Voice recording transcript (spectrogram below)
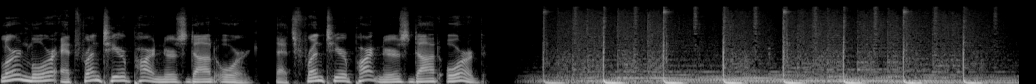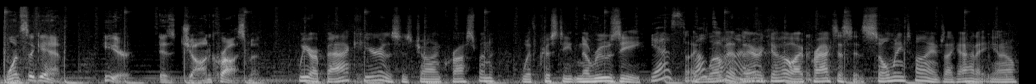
Learn more at frontierpartners.org. That's frontierpartners.org. Once again, here is John Crossman. We are back here. This is John Crossman with Kristi Nowrouzi. Yes, well I love done. it. There we go. I practice it so many times. I got it. You know,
